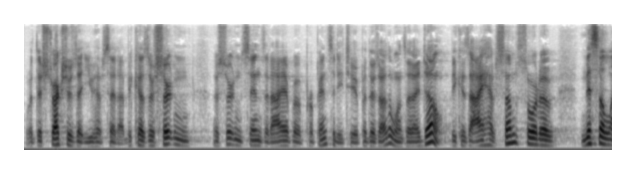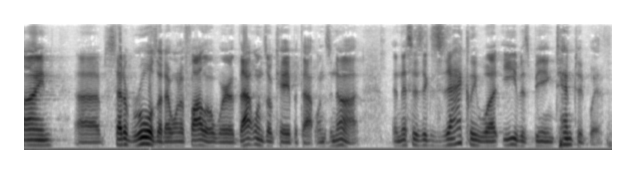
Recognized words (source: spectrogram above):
with the structures that you have set up. Because there's certain, there's certain sins that I have a propensity to, but there's other ones that I don't. Because I have some sort of misaligned uh, set of rules that I want to follow where that one's okay, but that one's not. And this is exactly what Eve is being tempted with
